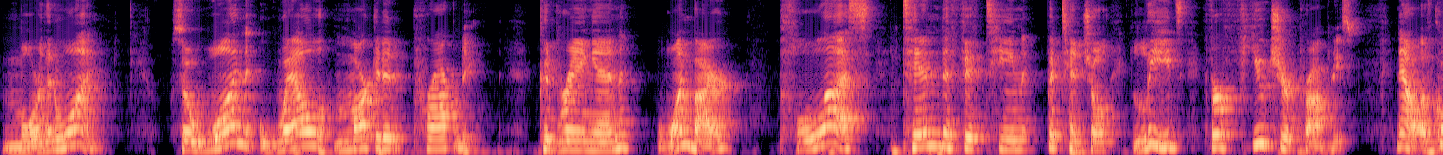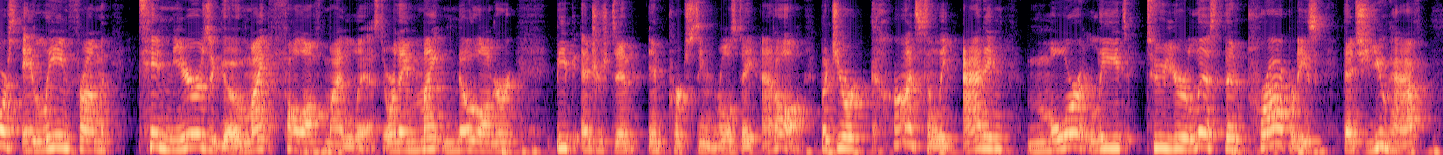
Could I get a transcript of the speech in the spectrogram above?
more than one. So, one well marketed property could bring in one buyer plus 10 to 15 potential leads for future properties. Now, of course, a lien from 10 years ago might fall off my list, or they might no longer be interested in purchasing real estate at all. But you're constantly adding more leads to your list than properties that you have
